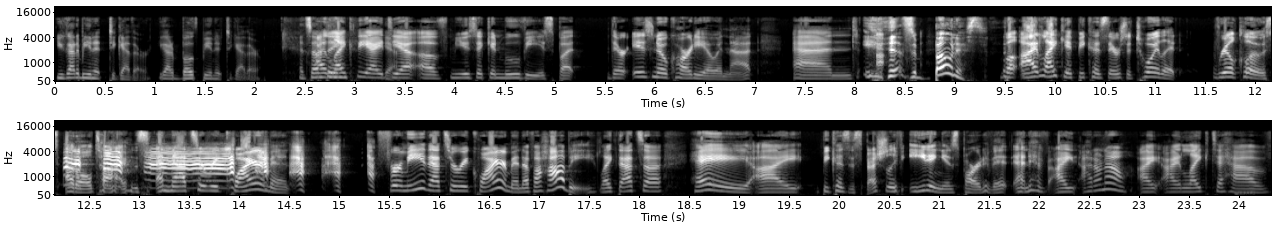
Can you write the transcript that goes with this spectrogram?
You got to be in it together. You got to both be in it together. And something, I like the idea of music and movies, but there is no cardio in that. And it's a bonus. well, I like it because there's a toilet real close at all times, and that's a requirement. For me, that's a requirement of a hobby. Like that's a hey, I because especially if eating is part of it, and if I I don't know, I I like to have.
